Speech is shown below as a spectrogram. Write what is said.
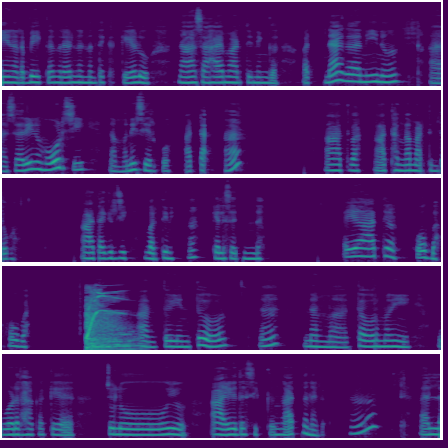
ಏನಾರ ಬೇಕಂದ್ರೆ ನನ್ನಂತ ಕೇಳು. ನಾ ಸಹಾಯ ಮಾಡ್ತೀನಿ ನಿಂಗೆ. ಒಟ್ನಾಗ ನೀನು ಸರಿನ ಓಡಿಸಿ ನಮ್ಮ ಮನೆ ಸೇರ್ಕೊ, ಅಟ್ಟ. ಹಾಂ? ಆತ್ವಾ ಆತ ಹಂಗ ಮಾಡ್ತೀನಿ ತಗೋ. ಆತ ಗಿರ್ಜಿ ಬರ್ತೀನಿ. ಹಾಂ, ಕೆಲಸ ಐತಿಂದ ಅಯ್ಯೋ, ಆತ ಹೋಗ್ಬಾ ಹೋಗ್ಬಾ ಅಂತೂ ಇಂತೂ ನಮ್ಮ ತವ್ರ ಮನೆ ಒಡೆದು ಹಾಕಕ್ಕೆ ಚಲೋ ಆಯುಧ ಸಿಕ್ಕಂಗೆ ಆತು ನನಗೆ. ಅಲ್ಲ,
